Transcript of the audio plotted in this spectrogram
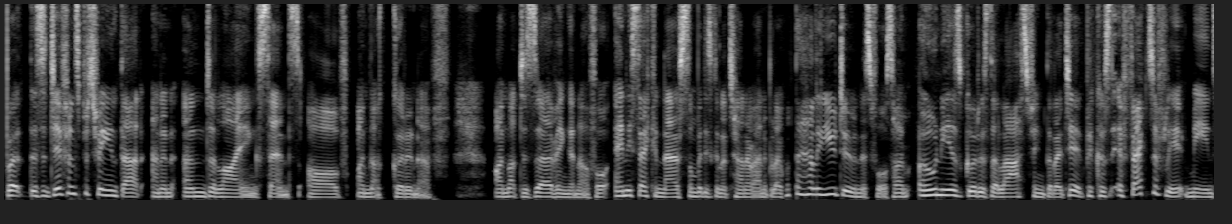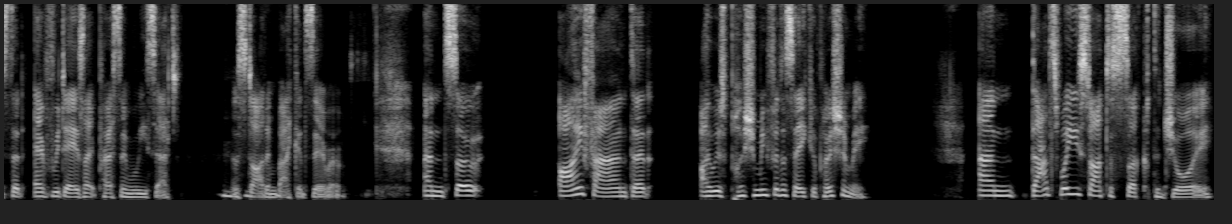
But there's a difference between that and an underlying sense of, I'm not good enough. I'm not deserving enough. Or any second now, somebody's going to turn around and be like, what the hell are you doing this for? So I'm only as good as the last thing that I did because effectively it means that every day is like pressing reset mm-hmm. and starting back at zero. And so I found that I was pushing me for the sake of pushing me. And that's where you start to suck the joy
